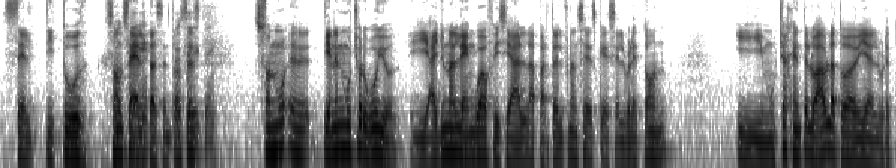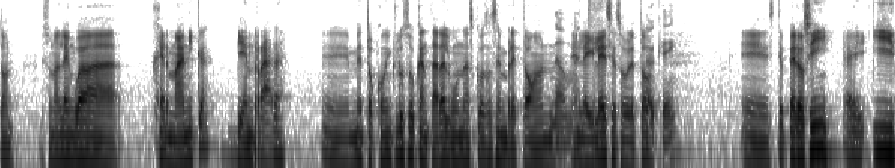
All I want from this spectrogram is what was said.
celtitud. Son celtas, entonces ok. Son eh, tienen mucho orgullo y hay una lengua oficial aparte del francés que es el bretón y mucha gente lo habla todavía el bretón. Es una lengua germánica, bien rara. Eh, me tocó incluso cantar algunas cosas en bretón, No en la iglesia sobre todo. Este, pero sí, eh, y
